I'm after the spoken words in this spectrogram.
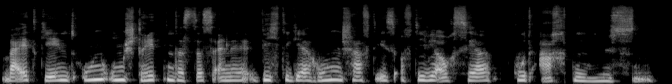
weitgehend unumstritten, dass das eine wichtige Errungenschaft ist, auf die wir auch sehr gut achten müssen.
